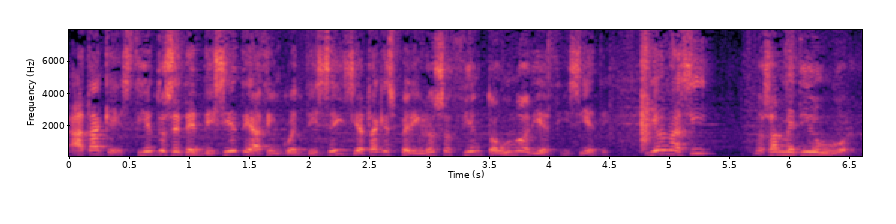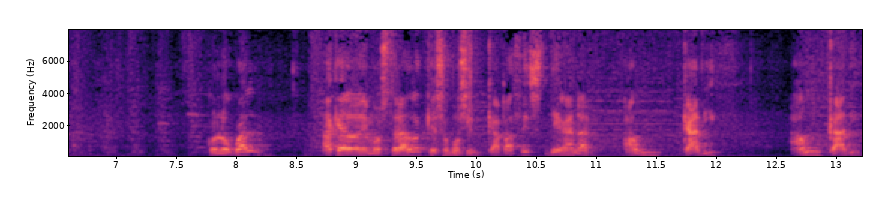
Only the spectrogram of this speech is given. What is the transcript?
Ataques 177 a 56 y ataques peligrosos 101 a 17. Y aún así nos han metido un gol. Con lo cual, ha quedado demostrado que somos incapaces de ganar a un Cádiz, a un Cádiz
